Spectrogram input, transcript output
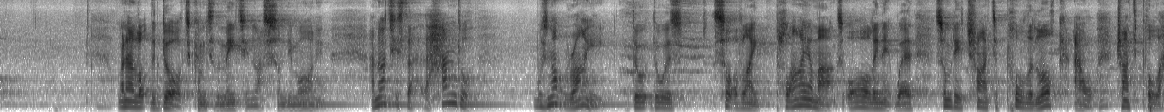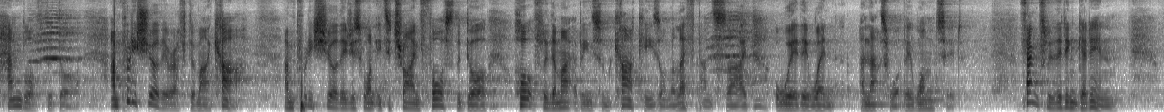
When I locked the door to come to the meeting last Sunday morning, I noticed that the handle was not right. There, there was sort of like plier marks all in it where somebody had tried to pull the lock out, tried to pull the handle off the door. I'm pretty sure they were after my car. I'm pretty sure they just wanted to try and force the door. Hopefully, there might have been some car keys on the left hand side where they went, and that's what they wanted. Thankfully, they didn't get in,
